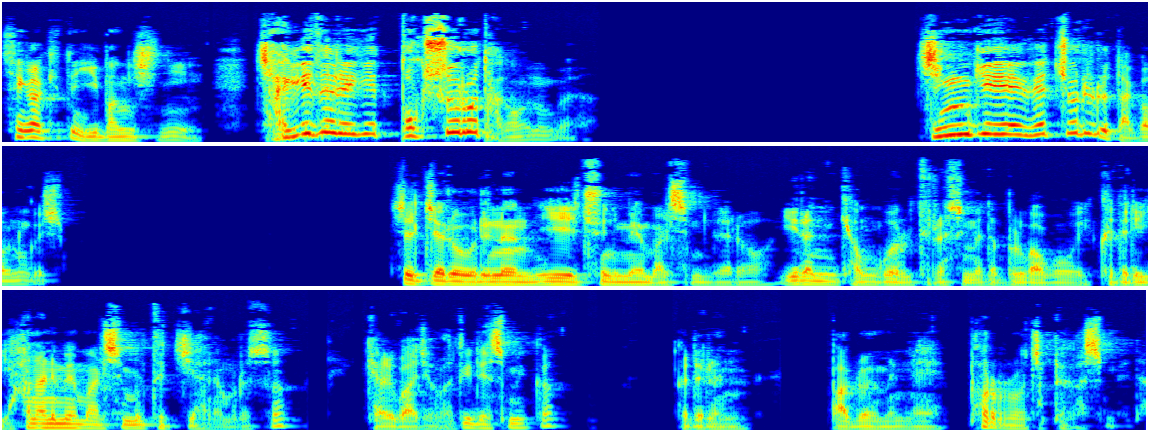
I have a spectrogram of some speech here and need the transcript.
생각했던 이방신이 자기들에게 독소로 다가오는 거예요. 징계의 회초리로 다가오는 것입니다. 실제로 우리는 이 주님의 말씀대로 이런 경고를 들었음에도 불구하고 그들이 하나님의 말씀을 듣지 않음으로써 결과적으로 어떻게 됐습니까? 그들은 바벨론의 포로로 잡혀갔습니다.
